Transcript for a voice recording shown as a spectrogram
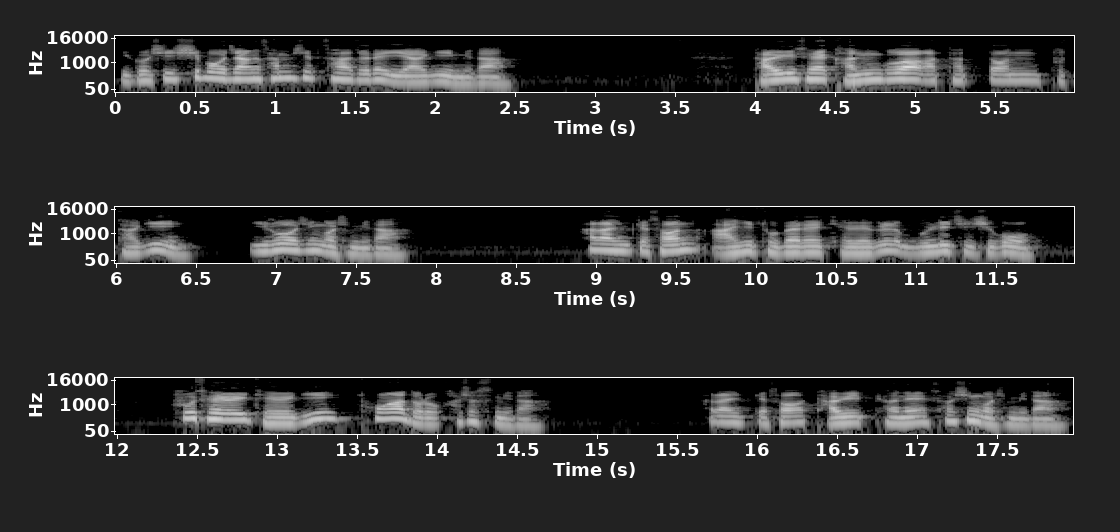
이것이 15장 34절의 이야기입니다. 다윗의 간구와 같았던 부탁이 이루어진 것입니다. 하나님께선 아히도벨의 계획을 물리치시고 후세의 계획이 통하도록 하셨습니다. 하나님께서 다윗 편에 서신 것입니다.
